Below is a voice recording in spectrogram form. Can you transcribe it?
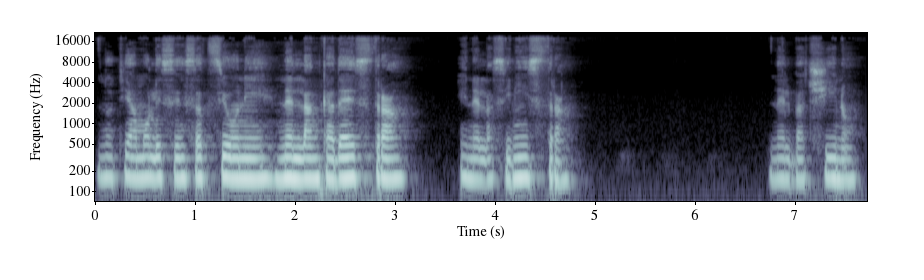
Notiamo le sensazioni nell'anca destra e nella sinistra, nel bacino,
